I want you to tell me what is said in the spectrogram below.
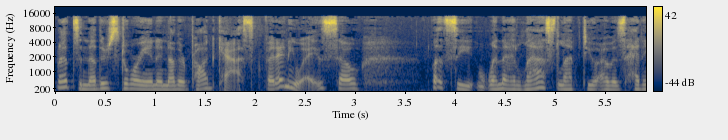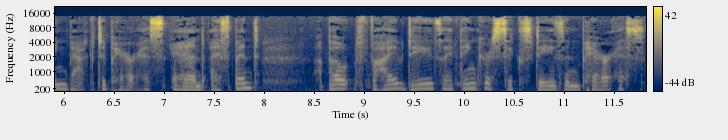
that's another story in another podcast. But, anyways, so let's see. When I last left you, I was heading back to Paris, and I spent about five days, I think, or six days in Paris.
